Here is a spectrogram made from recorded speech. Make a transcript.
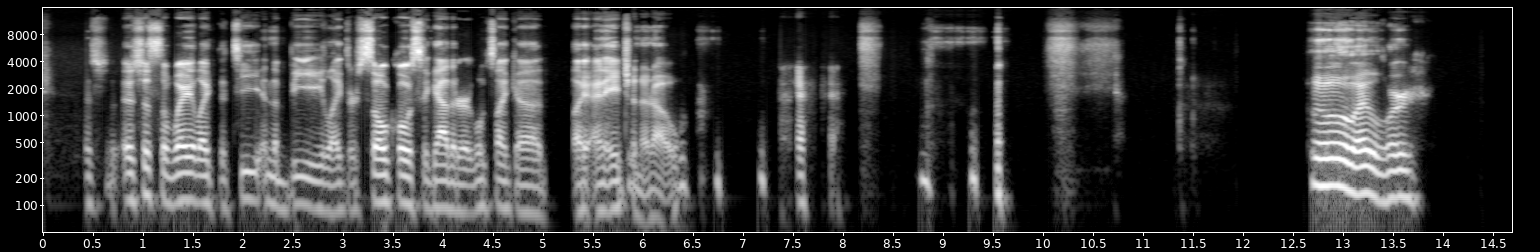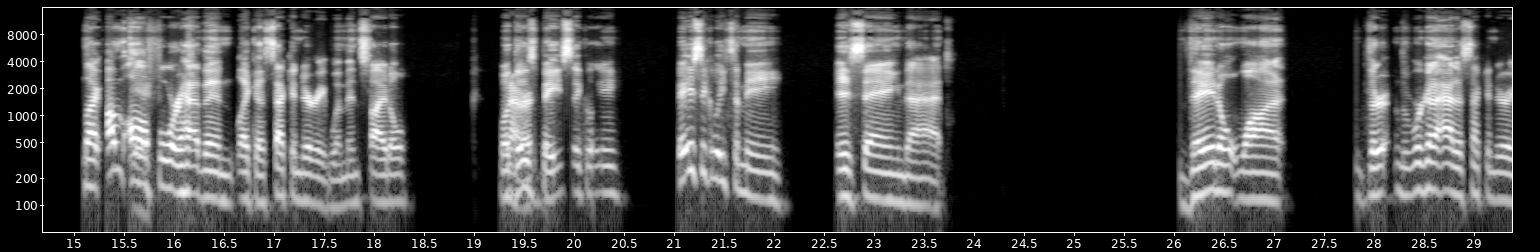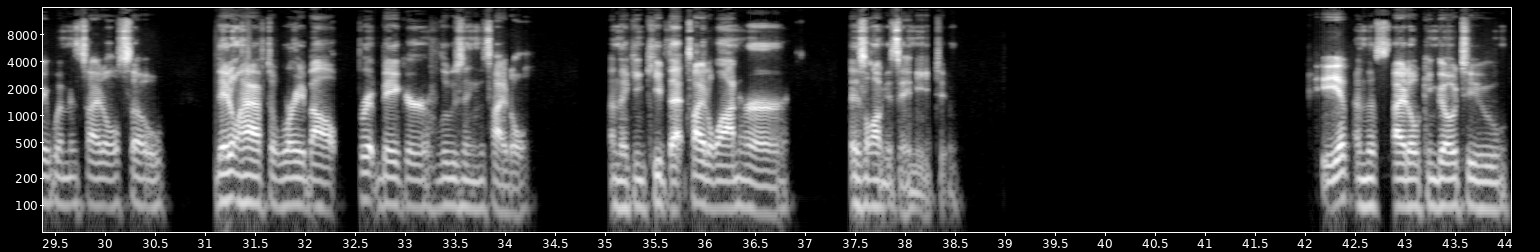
It's it's just the way like the T and the B like they're so close together. It looks like a like an H and an O. oh my lord! Like I'm all Yeah. for having like a secondary women's title, but No. this basically, basically to me, is saying that they don't want they're we're gonna add a secondary women's title so they don't have to worry about Britt Baker losing the title, and they can keep that title on her as long as they need to. Yep. and this title can go to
